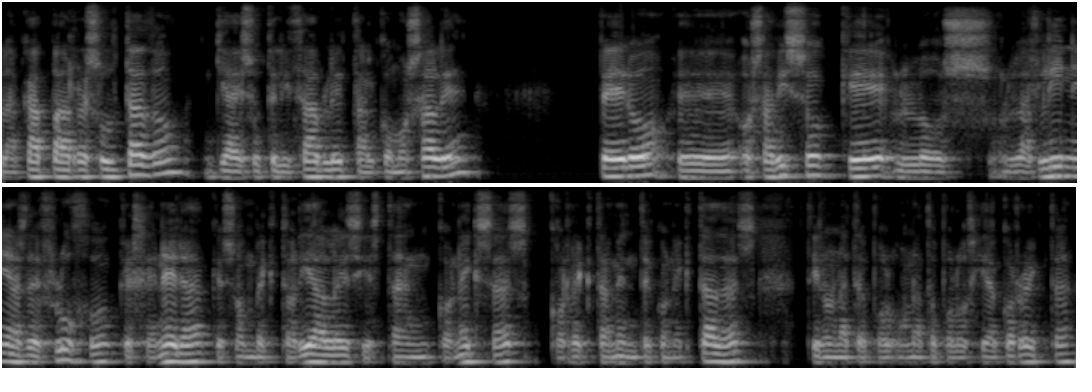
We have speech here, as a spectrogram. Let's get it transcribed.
La capa resultado ya es utilizable tal como sale, pero eh, os aviso que las líneas de flujo que genera, que son vectoriales y están conexas, correctamente conectadas, tienen una, topología correcta,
